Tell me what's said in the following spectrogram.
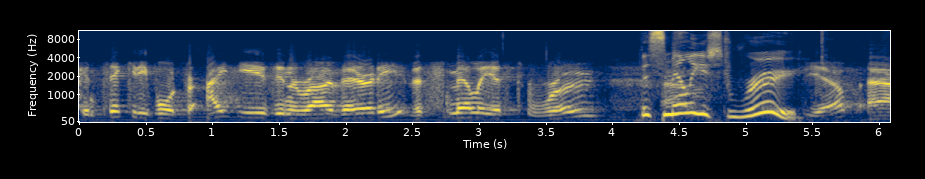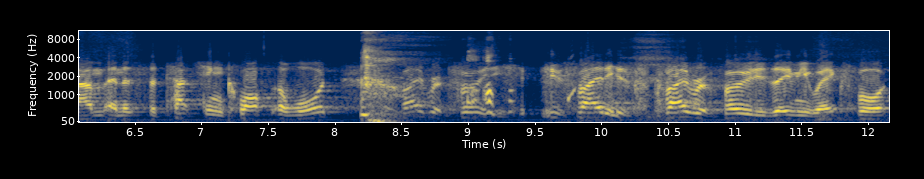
consecutive award for eight years in a row. Verity, the smelliest roux. The smelliest roux. Yep, um, and it's the Touching Cloth Award. favourite food, favourite, his favourite food is emu export,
